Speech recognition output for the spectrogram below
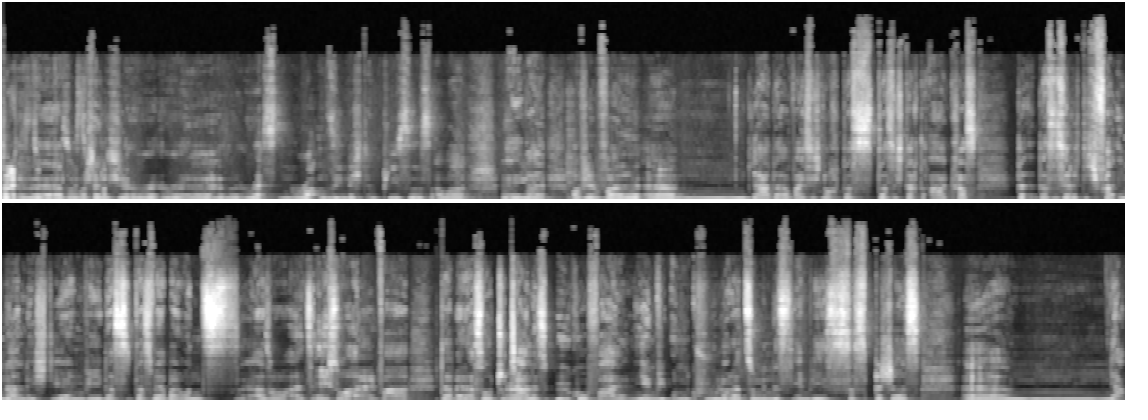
äh, also wahrscheinlich äh, resten, rotten sie nicht in Pieces, aber äh, egal. Auf jeden Fall, ähm, ja, da weiß ich noch, dass, dass ich dachte, ah, krass, das ist ja richtig verinnerlicht irgendwie. Das, das wäre bei uns, also als ich so alt war, da wäre das so totales ja. Öko-Verhalten. Irgendwie uncool oder zumindest irgendwie suspicious. Ähm, ja.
